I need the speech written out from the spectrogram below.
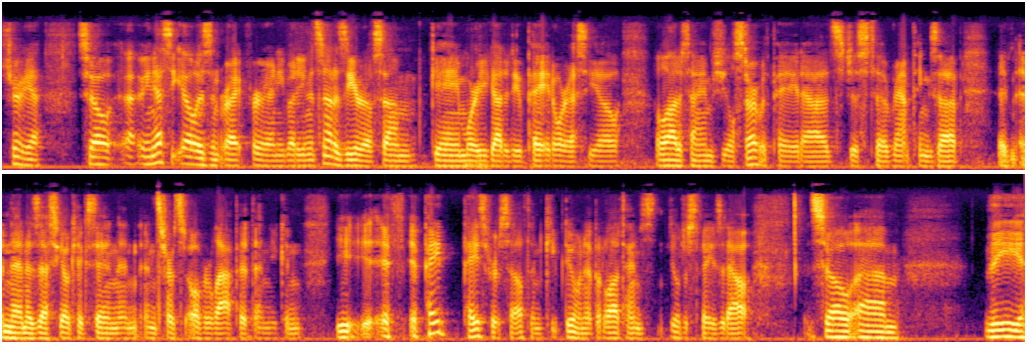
Sure, yeah. So, I mean, SEO isn't right for anybody, and it's not a zero sum game where you got to do paid or SEO. A lot of times you'll start with paid ads just to ramp things up, and, and then as SEO kicks in and, and starts to overlap it, then you can, you, if, if paid pays for itself, then keep doing it, but a lot of times you'll just phase it out. So, um, the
